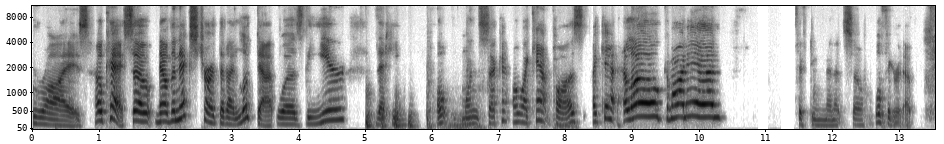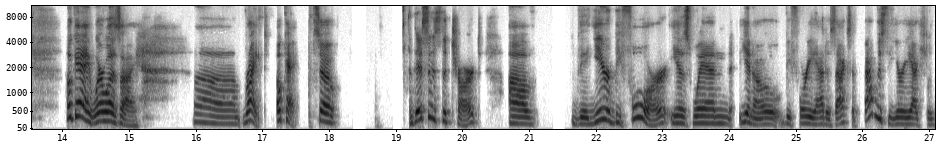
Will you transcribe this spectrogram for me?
rise. Okay, so now the next chart that I looked at was the year that he, oh, one second. Oh, I can't pause. I can't. Hello, come on in. 15 minutes, so we'll figure it out. Okay, where was I? Um, right, okay, so this is the chart of the year before is when, you know, before he had his accident, that was the year he actually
